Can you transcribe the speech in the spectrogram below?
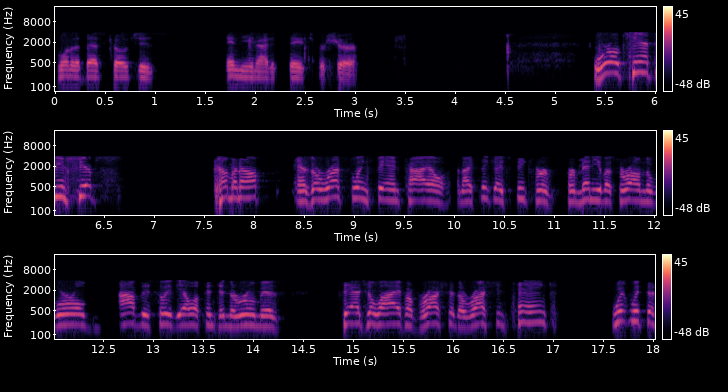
one of the best coaches in the United States for sure. World Championships coming up. As a wrestling fan, Kyle, and I think I speak for, for many of us around the world, obviously the elephant in the room is Alive of Russia, the Russian tank. With, with the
